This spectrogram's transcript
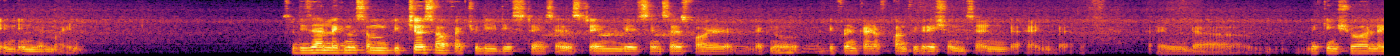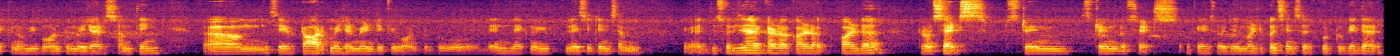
in in your mind so these are like you know some pictures of actually these strain, strain gauge sensors for like you know different kind of configurations and and uh, and uh, making sure like you know we want to measure something um, say torque measurement if you want to do then like you know you place it in some uh, so these are kind of called, called uh, rosettes strain strain rosettes okay? So the multiple sensors put together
